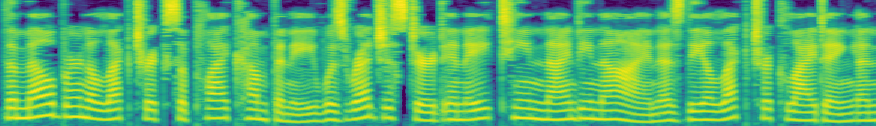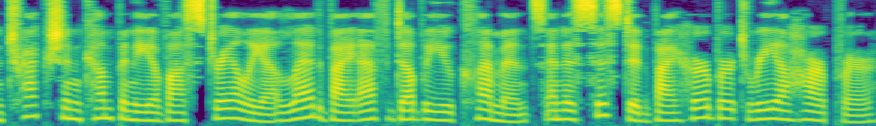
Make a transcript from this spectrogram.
The Melbourne Electric Supply Company was registered in 1899 as the Electric Lighting and Traction Company of Australia led by F. W. Clements and assisted by Herbert Rea Harper.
